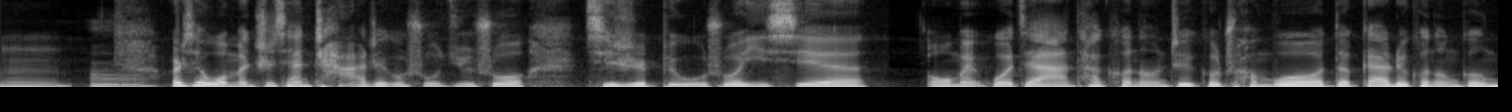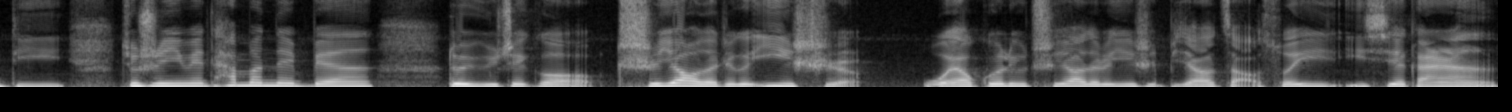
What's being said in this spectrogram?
嗯，嗯而且我们之前查这个数据说，其实比如说一些欧美国家，它可能这个传播的概率可能更低，就是因为他们那边对于这个吃药的这个意识，我要规律吃药的这个意识比较早，所以一些感染。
